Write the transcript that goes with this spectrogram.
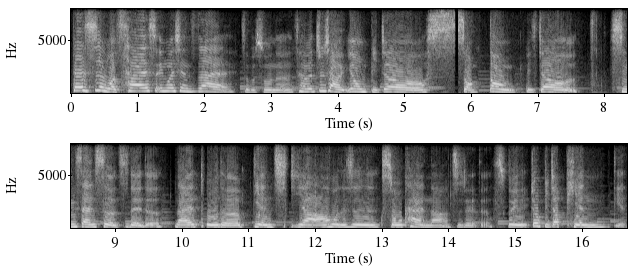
但是我猜是因为现在怎么说呢？他们就想用比较耸动、比较新三色之类的来夺得点击啊，或者是收看啊之类的，所以就比较偏点。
